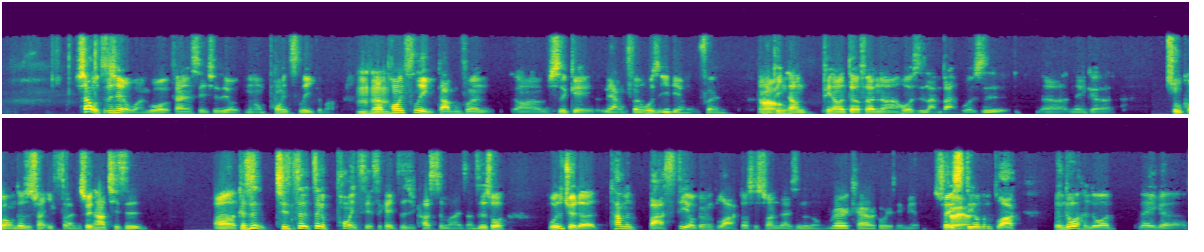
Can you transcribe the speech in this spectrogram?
像我之前有玩过 Fantasy，其实有那种 Points League 嘛。嗯。那 Points League 大部分啊、呃、是给两分或是一点五分。然后平常、oh. 平常的得分啊，或者是篮板，或者是呃那个助攻都是算一分。所以它其实啊、呃，可是其实这这个 Points 也是可以自己 customize 啊。只是说，我是觉得他们把 Steal 跟 Block 都是算在是那种 Rare Category 里面。所以 Steal 跟 Block 很多很多那个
